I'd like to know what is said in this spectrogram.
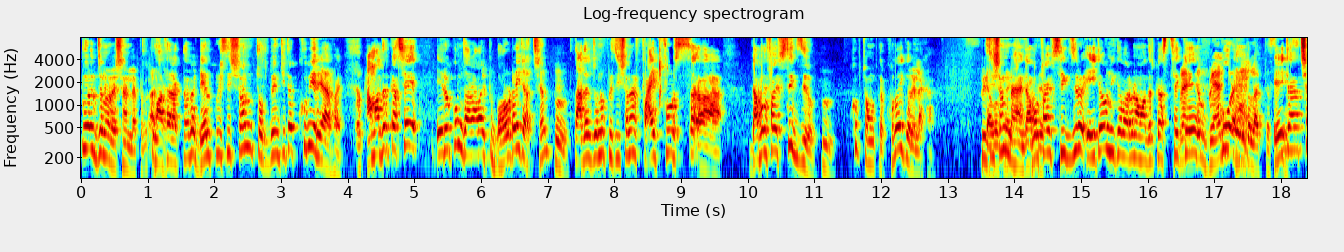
টুয়েলভ জেনারেশন ল্যাপটপ। মাথায় রাখতে হবে ডেল প্রিসিশন চোদ্দ ইঞ্চিটা খুবই রেয়ার হয়। আমাদের কাছে এরকম যারা আবার একটু বড়টাই যাচ্ছেন। তাদের জন্য প্রিসিশনের five four double five six zero. খুব চমৎকার খোদাই করে লেখা। প্রিসিশন হ্যাঁ ডাবল ফাইভ সিক্স জিরো এইটাও নিতে পারবেন আমাদের কাছ থেকে। মানে new হ্যাঁ। এইটা হচ্ছে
